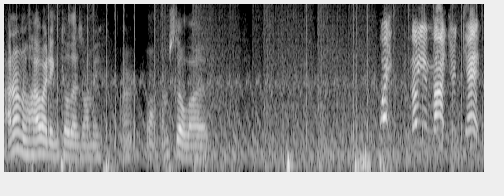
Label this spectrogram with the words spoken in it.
I don't know how I didn't kill that zombie. Alright, well, I'm still alive. Wait, no, you're not. You're dead.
